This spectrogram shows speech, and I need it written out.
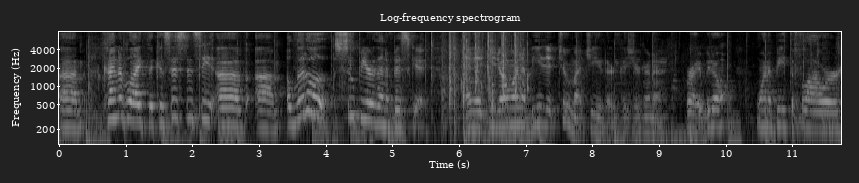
Um, kind of like the consistency of um, a little soupier than a biscuit. and it, you don't want to beat it too much either, because you're gonna. Right. We don't want to beat the flour.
